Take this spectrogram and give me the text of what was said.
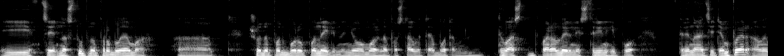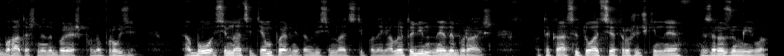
І це наступна проблема е, щодо подбору панелі. На нього можна поставити або там два паралельні стрінги по 13 ампер, але багато ж не набереш по напрузі. Або 17 амперні, там 18 панелі, але тоді не добираєш. Отака ситуація трошечки не зрозуміла,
